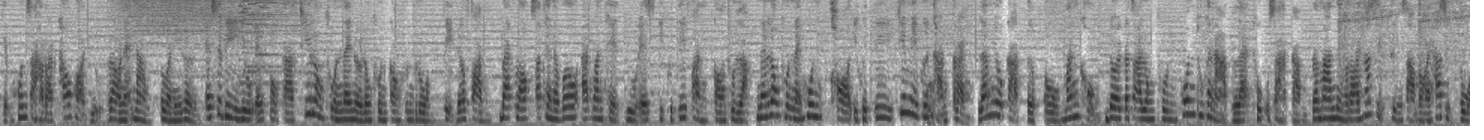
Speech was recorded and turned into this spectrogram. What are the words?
เก็บหุ้นสหรัฐเข้าพอร์ตอยู่ เราแนะนำตัวนี้เลย SCB US Focus ที่ลงทุนในหน่วยลงทุนกองทุนรวม Feeder Fund Blackrock Sustainable Advantage US Equity Fund กองทุนหลักเน้นลงทุนในหุ้น Core Equity ที่มีพื้นฐานแกร่ง และมีโอกาสเติบโตมั่นคง โดยกระจายลงทุนหุ้นทุกขนาดและทุกอุตสาหกรรมประมาณ150 ถึง 350 ตัว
